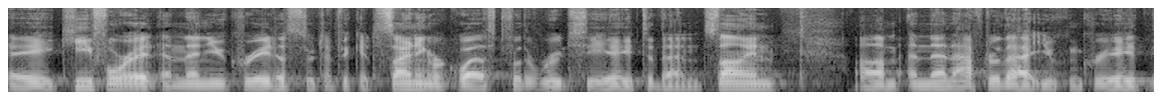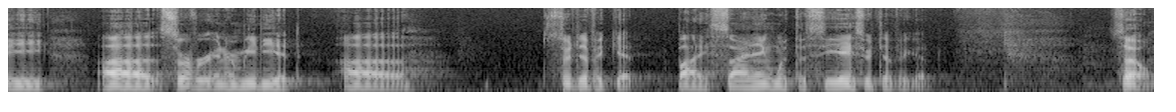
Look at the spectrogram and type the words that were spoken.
a key for it, and then you create a certificate signing request for the root CA to then sign. Um, and then after that, you can create the uh, server intermediate uh, certificate by signing with the CA certificate. So,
